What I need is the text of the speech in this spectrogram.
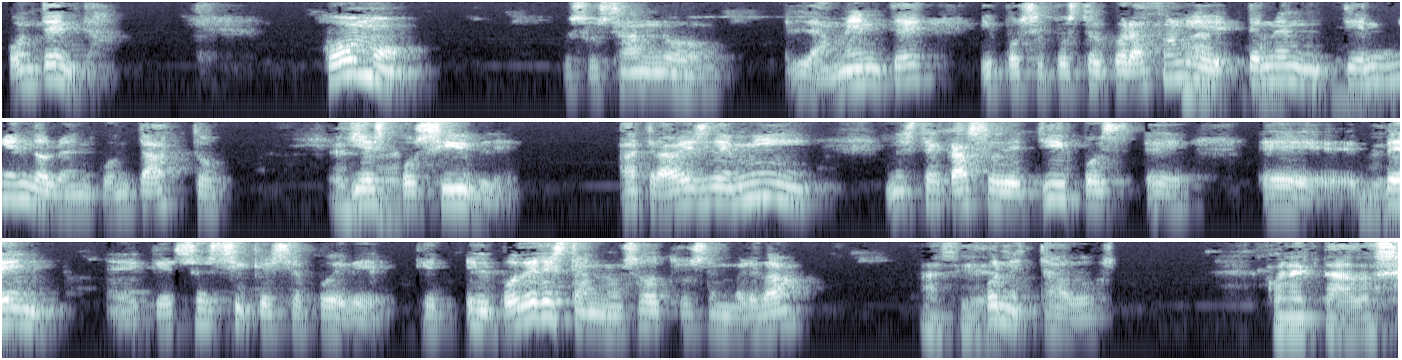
contenta. ¿Cómo? Pues usando la mente y por supuesto el corazón y teniéndolo en contacto. y es posible a través de mí, en este caso de ti, pues eh, eh, ven eh, que eso sí que se puede, que el poder está en nosotros, en verdad, Así es. conectados. Conectados.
